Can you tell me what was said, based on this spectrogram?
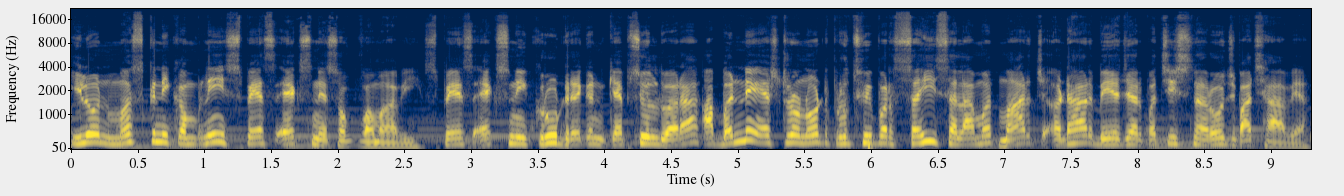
ઇલોન મસ્કની કંપની સ્પેસ એક્સ ને સોંપવામાં આવી. સ્પેસ એક્સની ક્રૂ ડ્રેગન કેપ્સ્યુલ દ્વારા આ બંને એસ્ટ્રોનોટ પૃથ્વી પર સહી સલામત માર્ચ અઢાર બે હજાર પચીસના રોજ પાછા આવ્યા.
